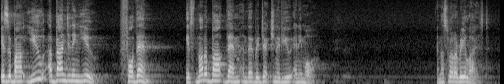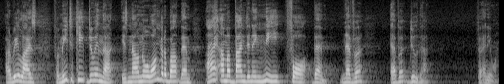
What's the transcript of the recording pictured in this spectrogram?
is about you abandoning you for them. It's not about them and their rejection of you anymore. And that's what I realized. I realized for me to keep doing that is now no longer about them. I am abandoning me for them. Never, ever do that for anyone.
